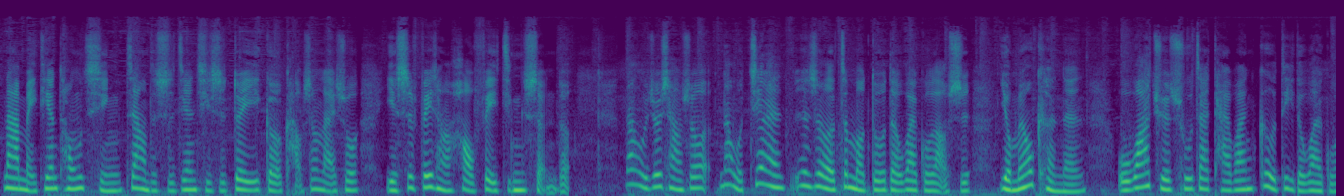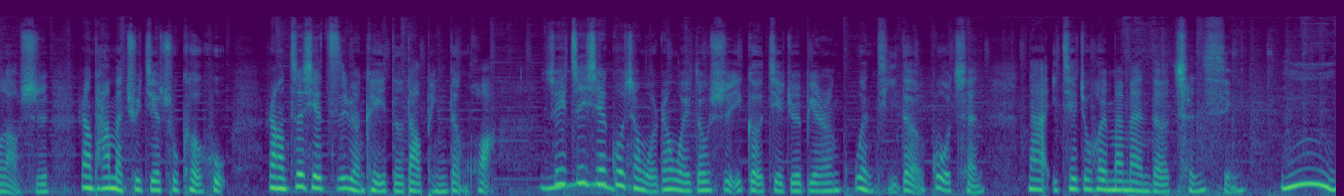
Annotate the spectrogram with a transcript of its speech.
那每天通勤这样的时间，其实对一个考生来说也是非常耗费精神的。那我就想说，那我既然认识了这么多的外国老师，有没有可能我挖掘出在台湾各地的外国老师，让他们去接触客户，让这些资源可以得到平等化？所以这些过程，我认为都是一个解决别人问题的过程。那一切就会慢慢的成型。嗯。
